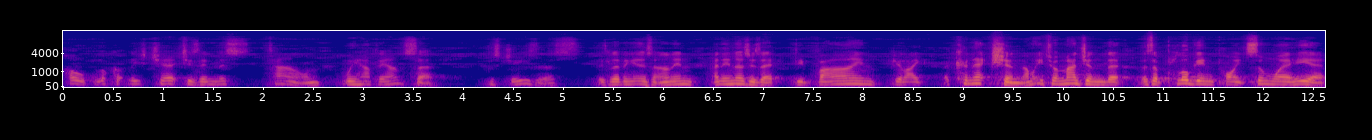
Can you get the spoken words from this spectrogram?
Hope. Look at these churches in this town. We have the answer. Because Jesus is living in us. And in, and in us is a divine, if you like, a connection. I want you to imagine that there's a plug-in point somewhere here,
